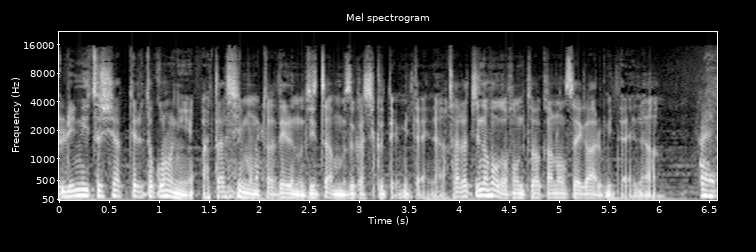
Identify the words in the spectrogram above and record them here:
林立しちゃってるところに新しいもの建てるの実は難しくてみたいな更地の方が本当は可能性があるみたいなはいはい。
